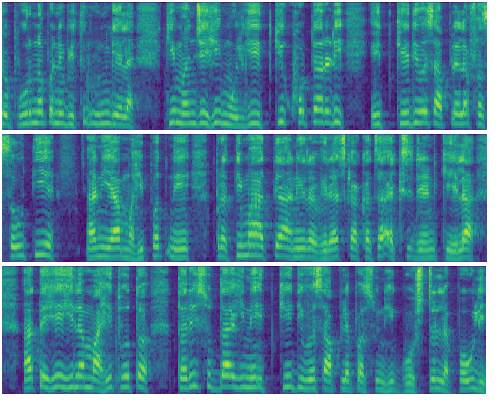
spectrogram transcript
तो पूर्णपणे बिथरून गेला की म्हणजे ही मुलगी इतकी खोटारडी इतके दिवस आपल्याला फसवतीये आणि या महिपतने प्रतिमा आत्या आणि रविराज काकाचा ॲक्सिडेंट केला. आता हे हिला माहीत होतं तरीसुद्धा हिने इतके दिवस आपल्यापासून ही गोष्ट लपवली.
